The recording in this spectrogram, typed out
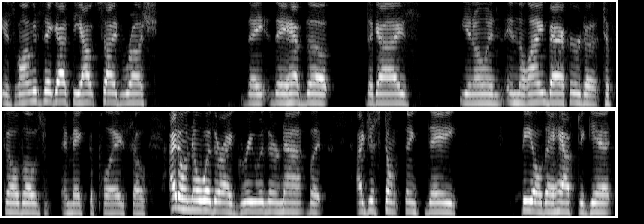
as long as they got the outside rush. They they have the the guys, you know, in in the linebacker to to fill those and make the play. So I don't know whether I agree with it or not, but I just don't think they feel they have to get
